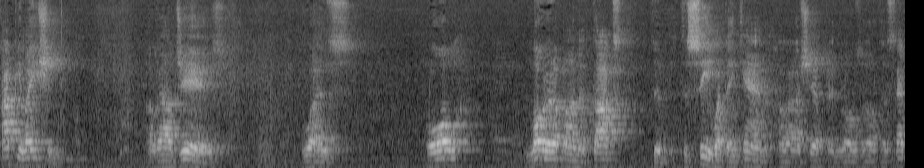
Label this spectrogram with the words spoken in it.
population of Algiers was all loaded up on the docks to, to see what they can of our ship and Roosevelt, etc.,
